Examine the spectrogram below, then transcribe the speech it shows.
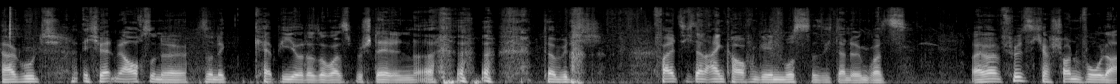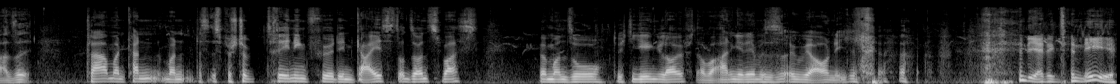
Ja, gut. Ich werde mir auch so eine, so eine Cappy oder sowas bestellen, äh, damit falls ich dann einkaufen gehen muss, dass ich dann irgendwas, weil man fühlt sich ja schon wohler. Also klar, man kann, man, das ist bestimmt Training für den Geist und sonst was, wenn man so durch die Gegend läuft, aber angenehm ist es irgendwie auch nicht. ja, nee,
